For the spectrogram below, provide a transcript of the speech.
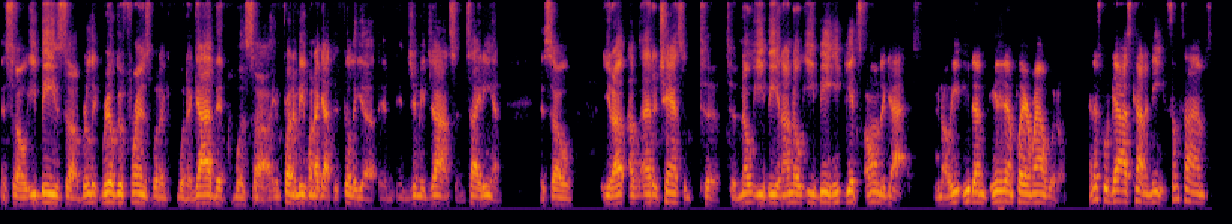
And so EB's uh, really real good friends with a with a guy that was uh, in front of me when I got to Philly, uh, and, Jimmie Johnson, tight end. And so, you know, I've had a chance to, to, to know EB, and I know EB. He gets on the guys. You know, he, he doesn't he doesn't play around with them, and that's what guys kind of need. Sometimes,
